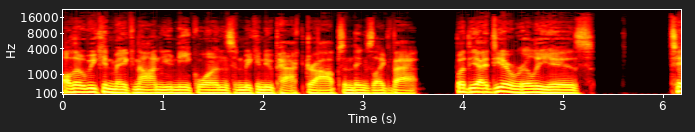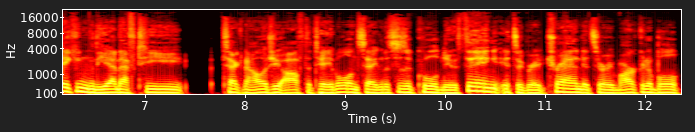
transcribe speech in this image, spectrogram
although we can make non-unique ones and we can do pack drops and things like that. But the idea really is taking the NFT technology off the table and saying this is a cool new thing. It's a great trend. It's very marketable.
